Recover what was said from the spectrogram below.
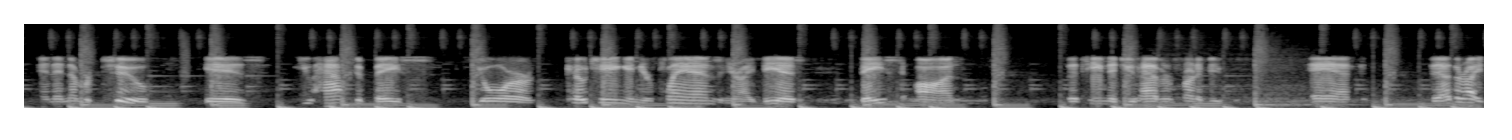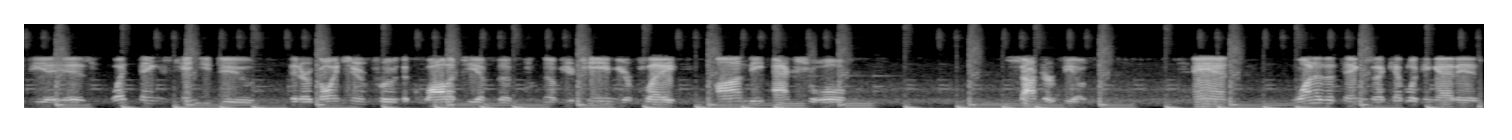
and then number two is you have to base your coaching and your plans and your ideas based on the team that you have in front of you. And the other idea is what things can you do that are going to improve the quality of the of your team, your play on the actual soccer field. And one of the things that I kept looking at is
